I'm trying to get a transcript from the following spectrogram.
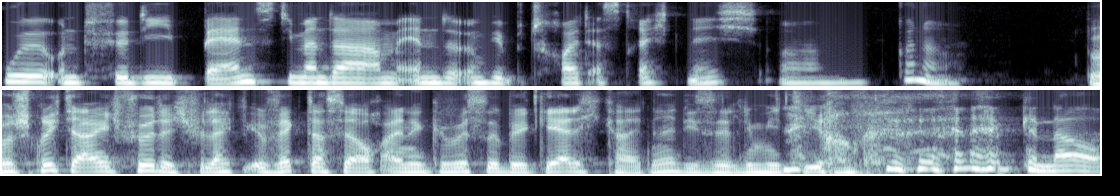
cool und für die Bands, die man da am Ende irgendwie betreut, erst recht nicht. Ähm, genau. Aber spricht ja eigentlich für dich. Vielleicht weckt das ja auch eine gewisse Begehrlichkeit, ne? diese Limitierung. genau.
